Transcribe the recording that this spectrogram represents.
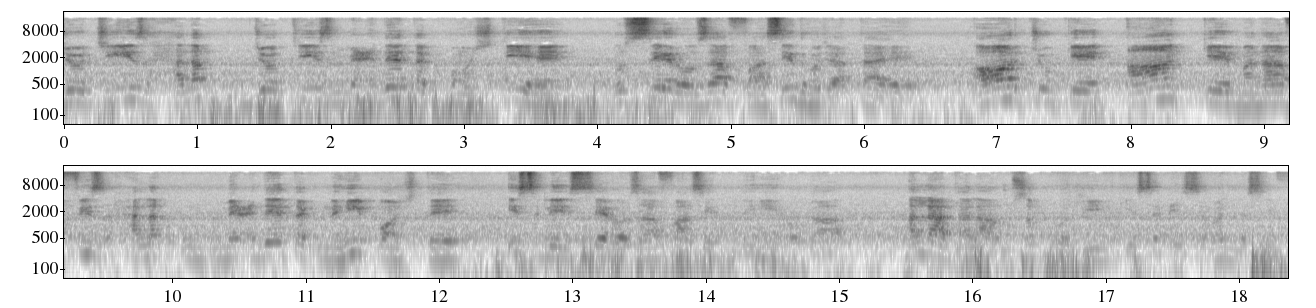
जो चीज़ हलक, जो चीज़ मैदे तक पहुँचती है, उससे रोज़ा फासिद हो जाता है। और चूँकि आँख के मनाफिज हलक मैदे तक नहीं पहुँचते, इसलिए इससे रोज़ा फासिद नहीं होगा। अल्लाह ताला हम सबको दीन की सही समझ नसीब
